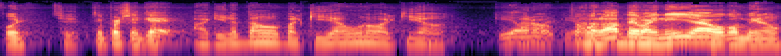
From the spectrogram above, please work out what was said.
Full. Sí. 100%. Así que, Aquí les damos barquilla 1, barquilla 2. barquilla, Pero- una barquilla. Chocolate, vainilla o combinado.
